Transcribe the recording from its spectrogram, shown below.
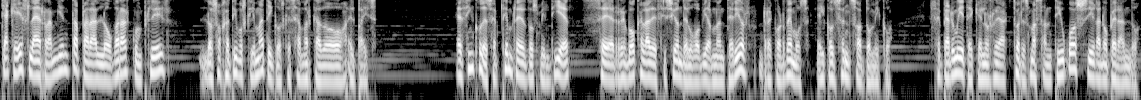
ya que es la herramienta para lograr cumplir los objetivos climáticos que se ha marcado el país. El 5 de septiembre de 2010 se revoca la decisión del gobierno anterior, recordemos, el consenso atómico. Se permite que los reactores más antiguos sigan operando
